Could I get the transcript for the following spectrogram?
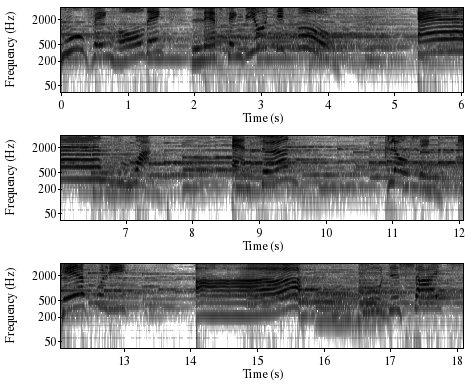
moving, holding, lifting, beautiful. And one. And turn, closing. carefully ah, to the sides,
